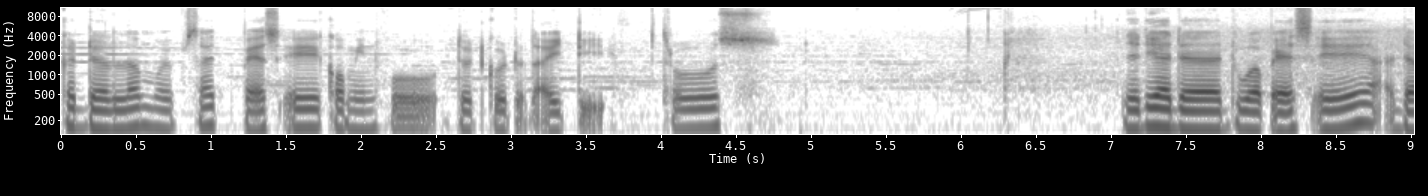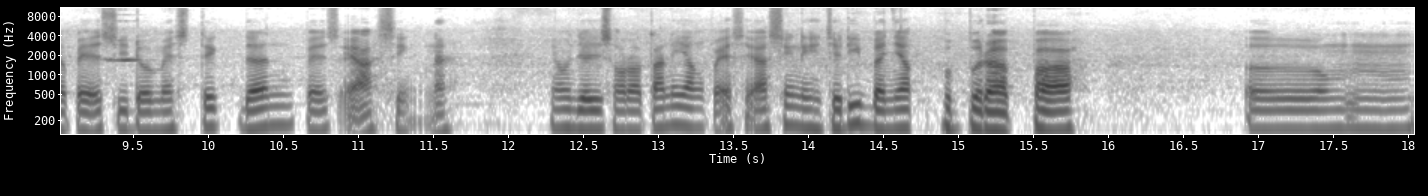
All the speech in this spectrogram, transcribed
ke dalam website psekominfo.go.id. Terus jadi ada dua PSE, ada PSI domestik dan PSE asing. Nah, yang menjadi sorotan nih yang PSE asing nih. Jadi banyak beberapa um,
